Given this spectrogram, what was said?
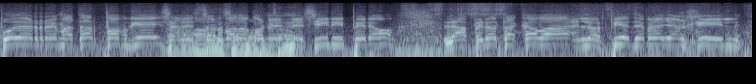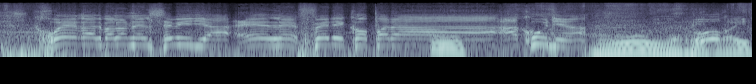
puede rematar Pap Gay, se ha Ah, ha con el. Nesiri, pero la pelota acaba en los pies de Brian Hill, juega el balón el Sevilla, el esférico para Acuña. Uy, qué rico ahí.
